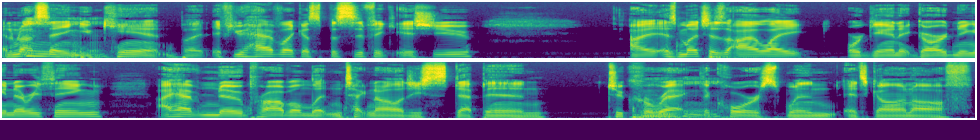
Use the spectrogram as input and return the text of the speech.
And I'm not saying you mm-hmm. can't, but if you have like a specific issue, I as much as I like organic gardening and everything, I have no problem letting technology step in to correct the mm-hmm. course when it's gone off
